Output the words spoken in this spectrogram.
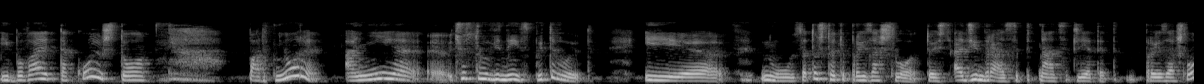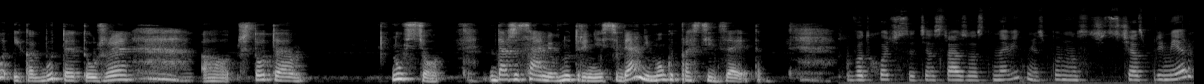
И бывает такое, что партнеры, они э, чувство вины испытывают, и ну, за то, что это произошло. То есть один раз за 15 лет это произошло, и как будто это уже э, что-то, ну все. Даже сами внутренние себя не могут простить за это вот хочется тебя сразу остановить. Мне вспомнился сейчас пример.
